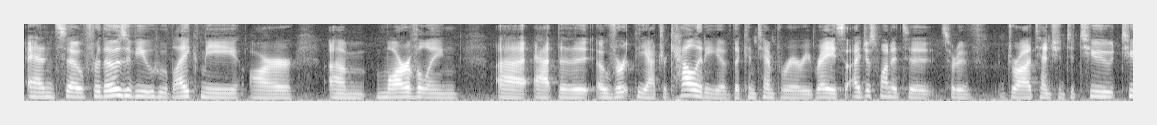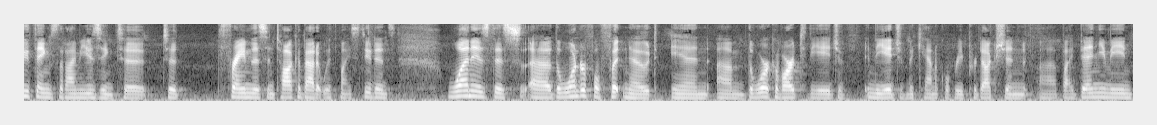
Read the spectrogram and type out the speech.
And so, for those of you who, like me, are um, marveling uh, at the overt theatricality of the contemporary race, I just wanted to sort of draw attention to two two things that I'm using to to frame this and talk about it with my students. One is this uh, the wonderful footnote in um, the work of art to the age of in the age of mechanical reproduction uh, by Benjamin.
